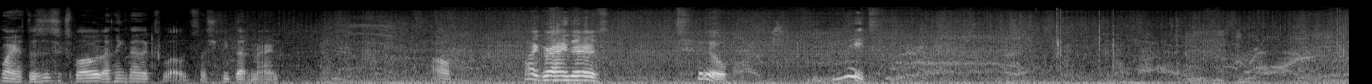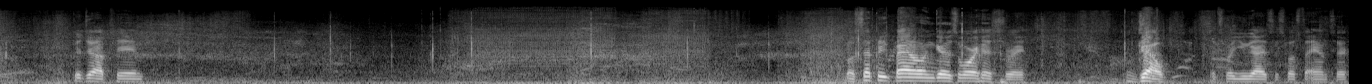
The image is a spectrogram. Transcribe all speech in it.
Wait, does this explode? I think that explodes. I should keep that in mind. Oh. Hi, grinders! Two. Neat. Good job, team. Most epic battle in Gears War history. Go! That's what you guys are supposed to answer.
